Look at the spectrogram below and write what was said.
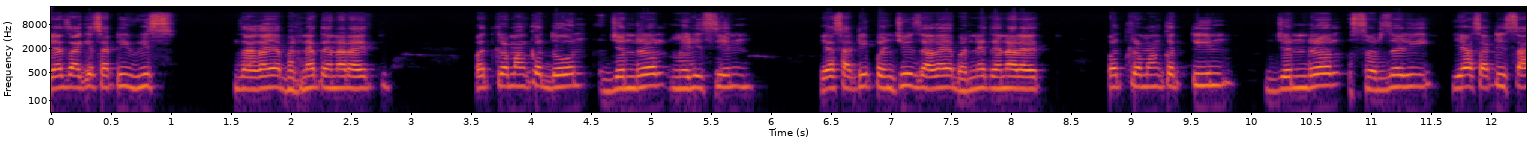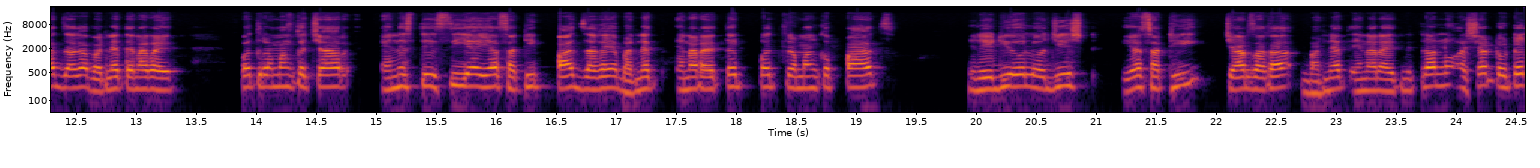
या जागेसाठी वीस जागा या भरण्यात येणार आहेत. पद क्रमांक दोन जनरल मेडिसिन यासाठी पंचवीस जागा या भरण्यात येणार आहेत. पद क्रमांक तीन जनरल सर्जरी यासाठी सात जागा भरण्यात येणार आहेत. पद क्रमांक चार एनेस्थेसिया यासाठी पाच जागा या भरण्यात येणार आहेत. तर पद क्रमांक पाच रेडिओलॉजिस्ट यासाठी चार जागा भरण्यात येणार आहेत. मित्रांनो अशा टोटल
